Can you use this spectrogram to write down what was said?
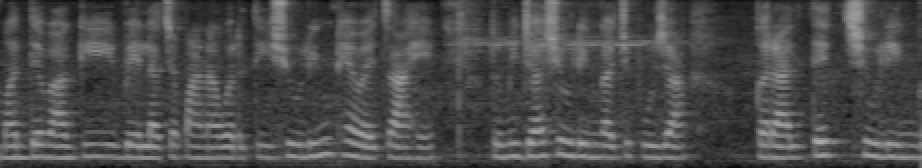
मध्यभागी बेलाच्या पानावरती शिवलिंग ठेवायचं आहे. तुम्ही ज्या शिवलिंगाची पूजा कराल तेच शिवलिंग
